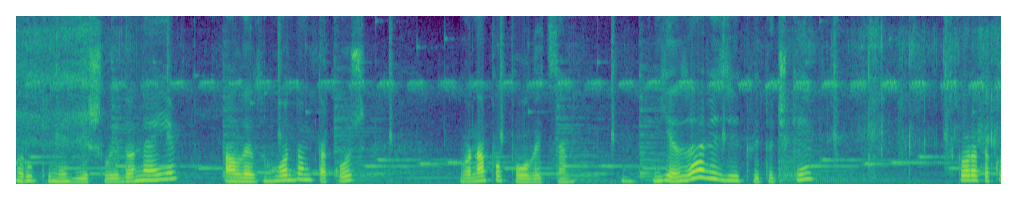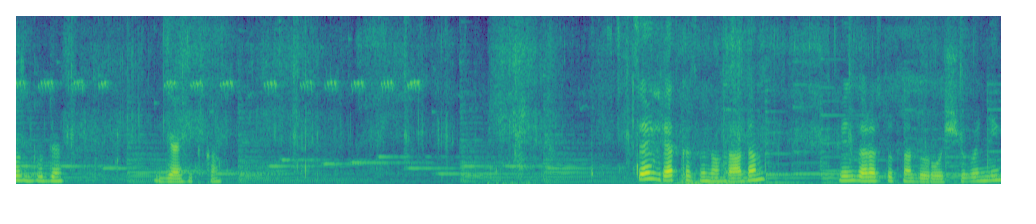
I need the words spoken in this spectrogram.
руки не дійшли до неї, але згодом також вона пополиться. Є завязі, квіточки. Скоро також буде ягідка. Це грядка з виноградом. Він зараз тут на дорощуванні.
